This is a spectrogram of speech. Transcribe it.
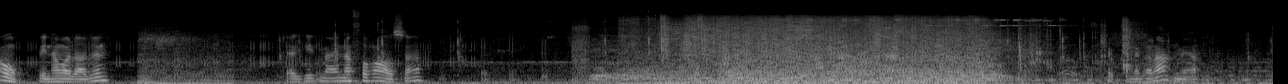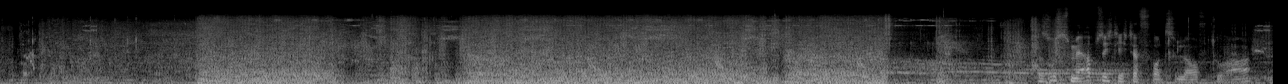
Oh, wen haben wir da denn? Da geht mir einer voraus, hä? Ich habe keine Granaten mehr. Versuchst du mir absichtlich davor zu laufen, du Arsch.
